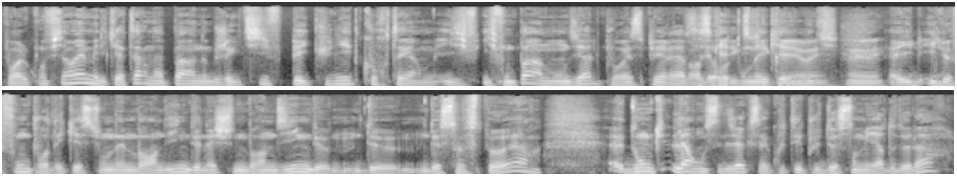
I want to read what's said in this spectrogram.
pourra le confirmer, mais le Qatar n'a pas un objectif pécunier de court terme. Ils, ils font pas un mondial pour espérer avoir des retombées économiques. Ils, le font pour des questions de name branding, de nation branding, de, de, de, soft power. Donc là, on sait déjà que ça a coûté plus de 200 milliards de dollars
